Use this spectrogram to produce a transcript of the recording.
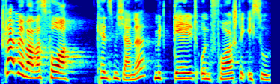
schlag mir mal was vor. Kennst mich ja, ne? Mit Geld und Vorschlägen. Ich so,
